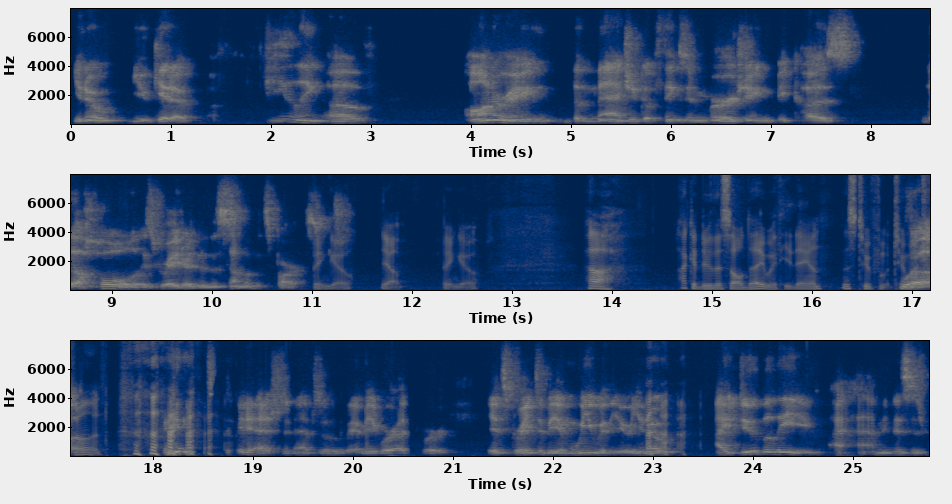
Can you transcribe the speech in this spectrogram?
You know, you get a, a feeling of honoring the magic of things emerging because the whole is greater than the sum of its parts. Bingo. Yeah. Bingo. Ah, I could do this all day with you, Dan. This is too too well, much fun. yeah, Ashton, absolutely. I mean, we're we're it's great to be a we with you. You know, I do believe. I, I mean, this is.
